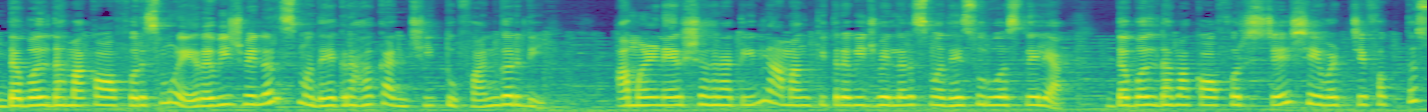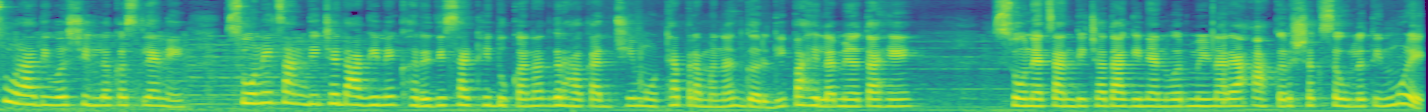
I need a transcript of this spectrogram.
डबल धमाका ऑफर्समुळे रवी ज्वेलर्समध्ये ग्राहकांची तुफान गर्दी. अमळनेर शहरातील नामांकित रवी ज्वेलर्समध्ये सुरू असलेल्या डबल धमाका ऑफर्सचे शेवटचे फक्त सोळा दिवस शिल्लक असल्याने सोने चांदीचे दागिने खरेदीसाठी दुकानात ग्राहकांची मोठ्या प्रमाणात गर्दी पाहायला मिळत आहे. सोन्या चांदीच्या दागिन्यांवर मिळणाऱ्या आकर्षक सवलतींमुळे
